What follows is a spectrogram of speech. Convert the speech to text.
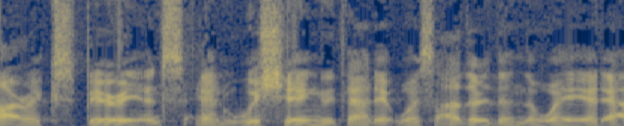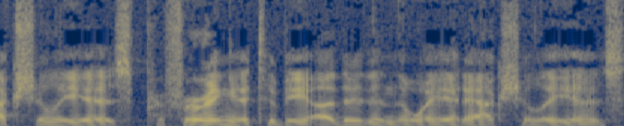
our experience and wishing that it was other than the way it actually is, preferring it to be other than the way it actually is.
